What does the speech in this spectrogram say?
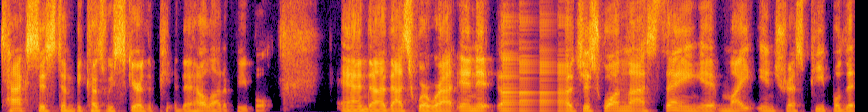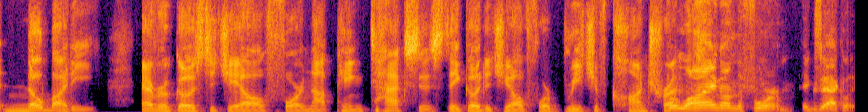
tax system because we scare the, the hell out of people. And uh, that's where we're at. And it uh, just one last thing it might interest people that nobody ever goes to jail for not paying taxes. They go to jail for breach of contract. For lying on the form. Exactly.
